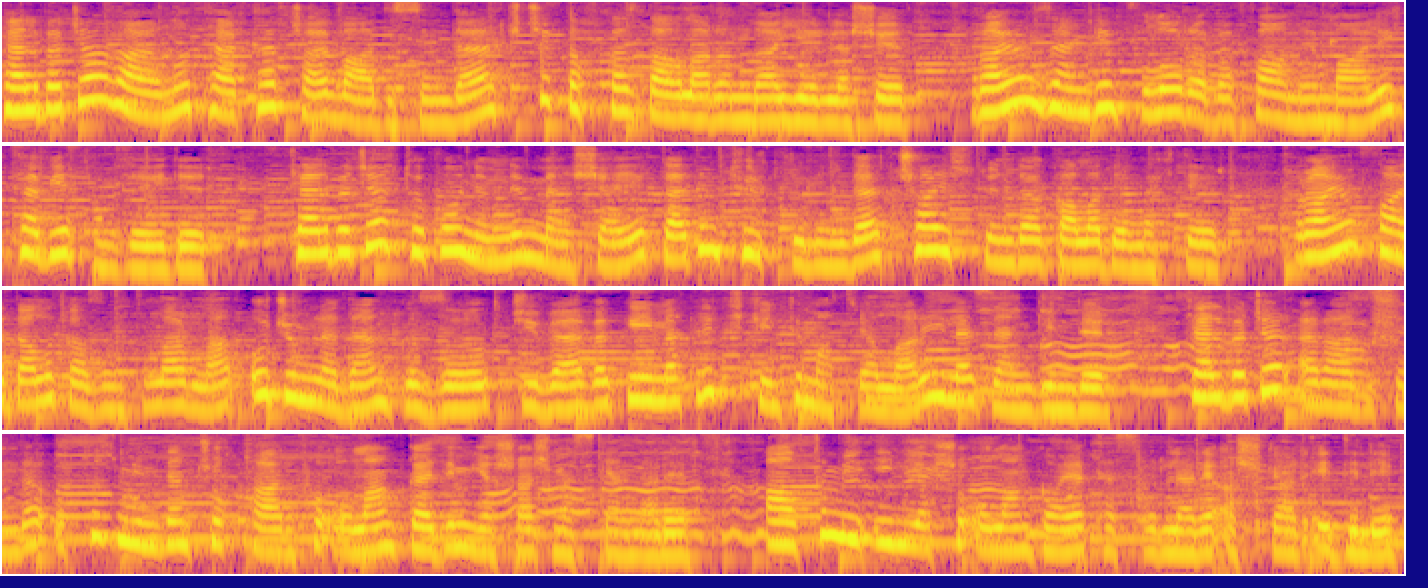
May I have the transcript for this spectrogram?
Kəlbəcər rayonu Tərtər çay vadisində, Kiçik Qafqaz dağlarında yerləşir. Rayon zəngin flora və faunaya malik təbiət muzeyidir. Kəlbəcər toponiminin mənşəyi qədim türk dilində çay üstündə qala deməkdir. Rayon faydalı qazıntılarla, o cümlədən qızıl, civə və qiymətli tikinti materialları ilə zəngindir. Kəlbəcər ərazisində 30 mindən çox tarixi olan qədim yaşayış məskənləri, 6 min il yaşı olan qaya təsvirləri aşkar edilib.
